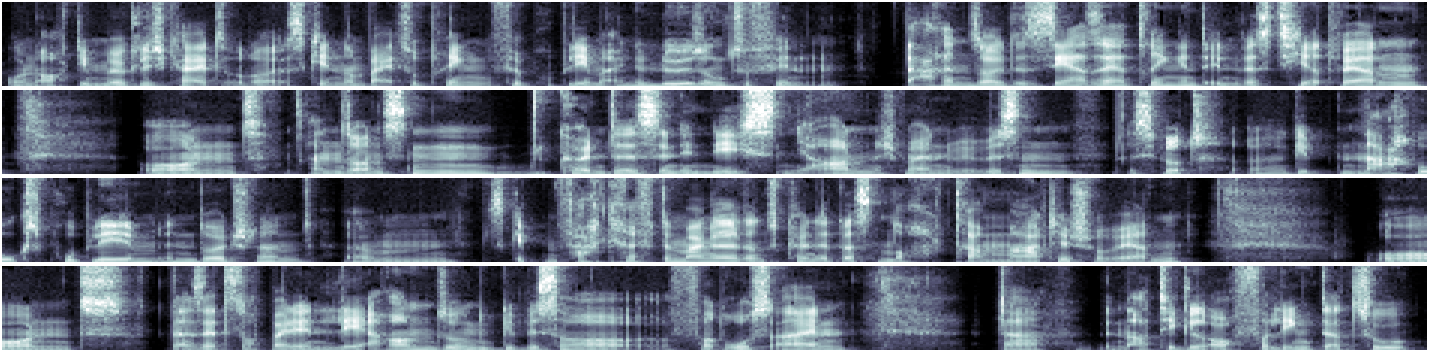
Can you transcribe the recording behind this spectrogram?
und auch die Möglichkeit oder es Kindern beizubringen, für Probleme eine Lösung zu finden. Darin sollte sehr, sehr dringend investiert werden. Und ansonsten könnte es in den nächsten Jahren, ich meine, wir wissen, es wird, äh, gibt ein Nachwuchsproblem in Deutschland, ähm, es gibt einen Fachkräftemangel, sonst könnte das noch dramatischer werden. Und da setzt auch bei den Lehrern so ein gewisser Verdruss ein. Da ein Artikel auch verlinkt dazu,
